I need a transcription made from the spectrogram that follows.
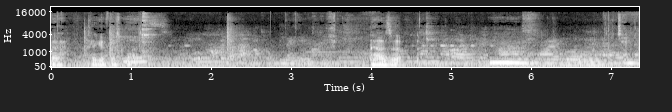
Go, take your first bite. How's it? Tender.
